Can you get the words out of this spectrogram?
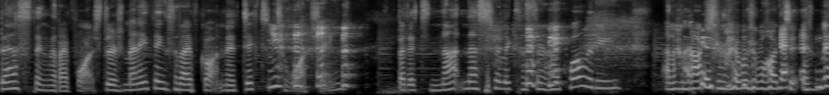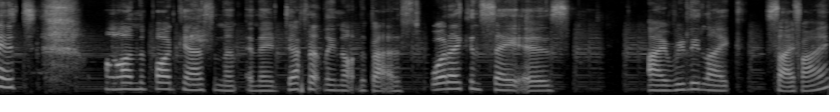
best thing that I've watched, there's many things that I've gotten addicted to watching, but it's not necessarily because they're high quality. And I'm not sure I would want to admit on the podcast, and, the, and they're definitely not the best. What I can say is I really like sci fi.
